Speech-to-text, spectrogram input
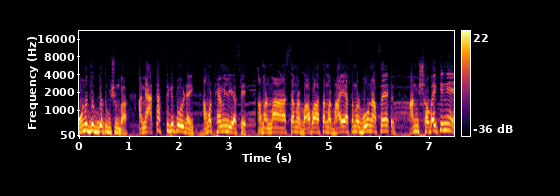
মনোযোগ দিয়ে তুমি শুনবা। আমি আকাশ থেকে পড়ি নাই, আমার ফ্যামিলি আছে, আমার মা আছে, আমার বাবা আছে, আমার ভাই আছে, আমার বোন আছে। আমি সবাইকে নিয়ে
